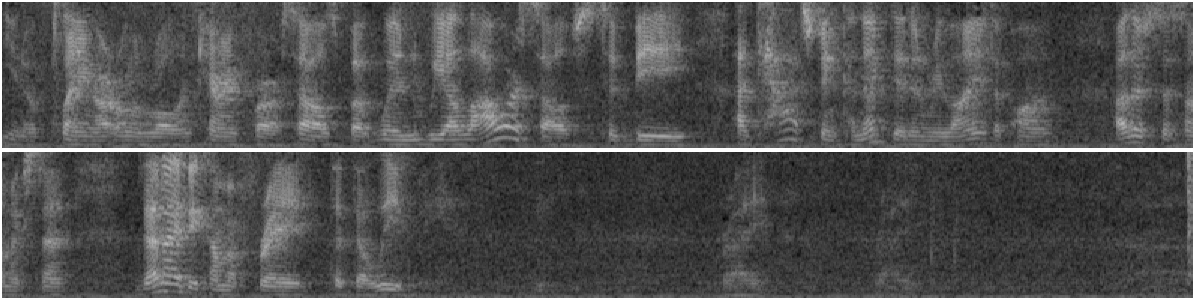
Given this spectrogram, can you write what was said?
you know, playing our own role and caring for ourselves. But when we allow ourselves to be attached and connected and reliant upon others to some extent, then I become afraid that they'll leave me. Right? Right. Uh,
